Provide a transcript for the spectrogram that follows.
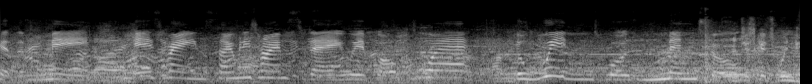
at the me. It's rained so many times today. We've got wet. The wind was mental. It just gets windy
